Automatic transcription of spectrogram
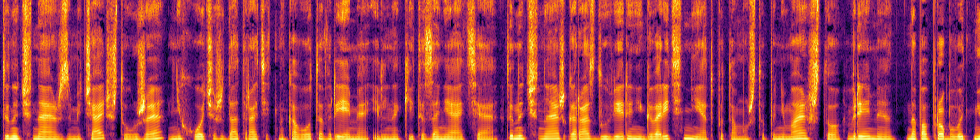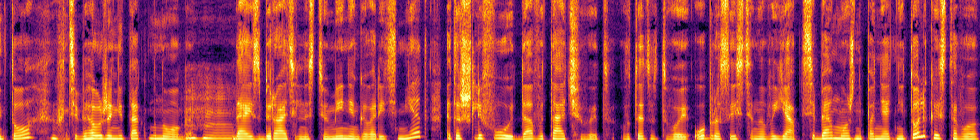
Ты начинаешь замечать, что уже не хочешь, да, тратить на кого-то время или на какие-то занятия. Ты начинаешь гораздо увереннее говорить «нет», потому что понимаешь, что время на попробовать не то у тебя уже не так много. Mm-hmm. Да, избирательность, умение говорить «нет» — это шлифует, да, вытачивает вот этот твой образ истинного «я». Себя можно можно понять не только из того,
